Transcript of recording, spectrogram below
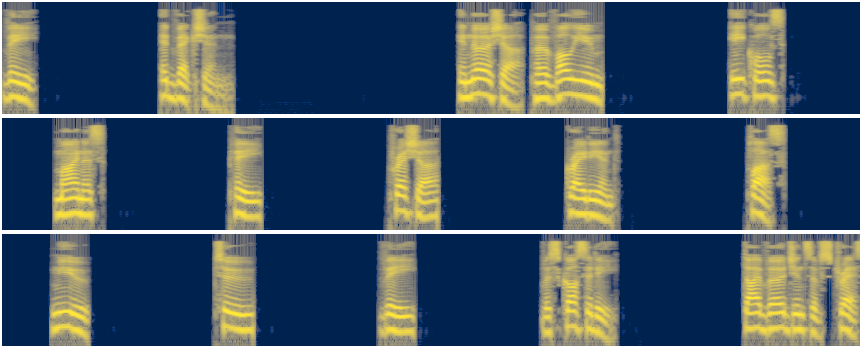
v advection. Inertia per volume equals minus p pressure gradient plus mu 2 v viscosity divergence of stress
